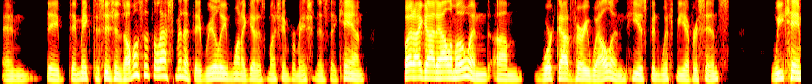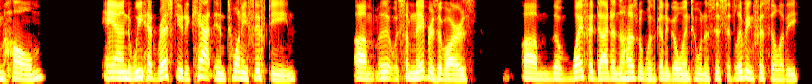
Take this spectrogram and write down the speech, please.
and they they make decisions almost at the last minute. They really want to get as much information as they can. But I got Alamo and um, worked out very well, and he has been with me ever since we came home and we had rescued a cat in 2015. Um, it was some neighbors of ours. Um, the wife had died and the husband was going to go into an assisted living facility.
